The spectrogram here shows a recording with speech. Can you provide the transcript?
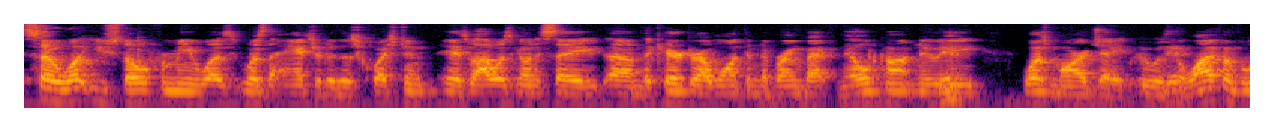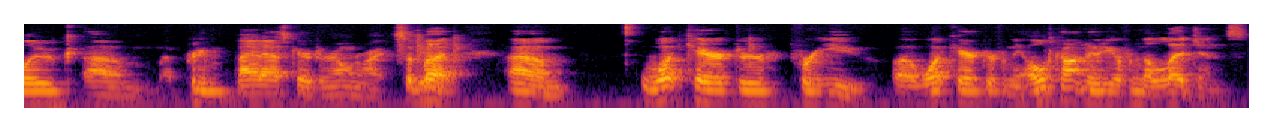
so what you stole from me was was the answer to this question. Is I was going to say um, the character I want them to bring back from the old continuity was Mara Jade, who was Yeah. the wife of Luke, um, a pretty badass character in her own right. So, but um, what character for you? Uh, what character from the old continuity or from the legends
